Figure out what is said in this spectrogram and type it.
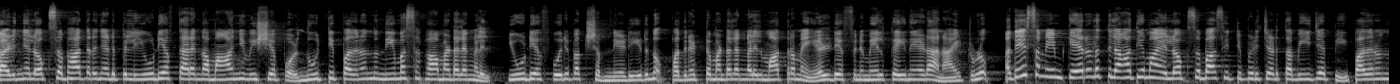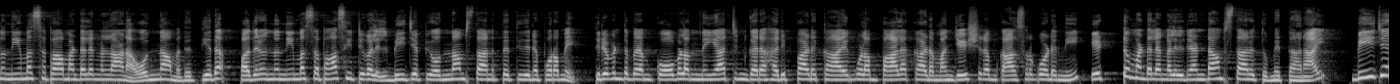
കഴിഞ്ഞ ലോക്സഭാ തെരഞ്ഞെടുപ്പിൽ യു ഡി എഫ് തരംഗം മാഞ്ഞു വീശിയപ്പോൾ നൂറ്റി പതിനൊന്ന് നിയമസഭാ മണ്ഡലങ്ങളിൽ യു ഡി എഫ് ഭൂരിപക്ഷം നേടിയിരുന്നു. പതിനെട്ട് മണ്ഡലങ്ങളിൽ മാത്രമേ എൽ ഡി എഫിന് മേൽക്കൈ നേടാനായിട്ടുള്ളൂ. അതേസമയം കേരളത്തിൽ ആദ്യമായി ലോക്സഭാ സീറ്റ് പിടിച്ചെടുത്ത ബി ജെ പി പതിനൊന്ന് നിയമസഭാ മണ്ഡലങ്ങളിലാണ് ഒന്നാമതെത്തിയത്. പതിനൊന്ന് നിയമസഭാ സീറ്റുകളിൽ ബി ജെ പി ഒന്നാം സ്ഥാനത്തെത്തിയതിനു പുറമെ തിരുവനന്തപുരം കോവളം നെയ്യാറ്റിൻകര ഹരിപ്പാട് കായംകുളം പാലക്കാട് മഞ്ചേശ്വരം കാസർഗോഡ് എന്നീ എട്ട് മണ്ഡലങ്ങളിൽ രണ്ടാം സ്ഥാനത്തും എത്താനായി. ബി ജെ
